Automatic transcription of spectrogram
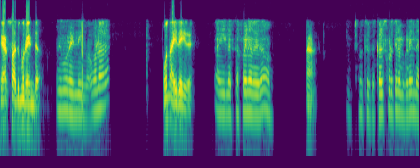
ಎರಡು ಸಾವಿರದ ಹದಿಮೂರು ಎಂಡ್ ಹದಿಮೂರು ಎಂಡಿಂಗ್ ಓನರ್? ಒಂದು ಐದಾಗಿದೆ ಐದು ಲಕ್ಷ ಫೈನಲ್ ಇದು? ಹಾ. Okay okay. ಕಳ್ಸ್ಕೊಡ್ತೀನಿ ನಮ್ಮ ಕಡೆಯಿಂದ.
